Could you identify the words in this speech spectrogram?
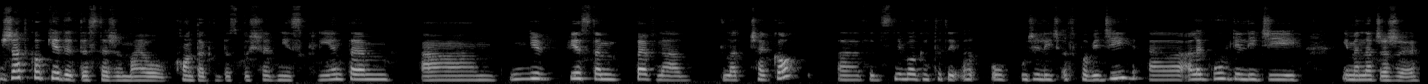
rzadko kiedy testerzy mają kontakt bezpośredni z klientem. Um, nie jestem pewna dlaczego, e, więc nie mogę tutaj udzielić odpowiedzi, e, ale głównie lidzi i menadżerzy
